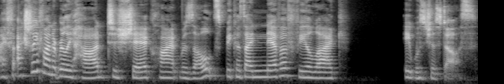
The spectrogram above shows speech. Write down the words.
I actually find it really hard to share client results because I never feel like it was just us.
